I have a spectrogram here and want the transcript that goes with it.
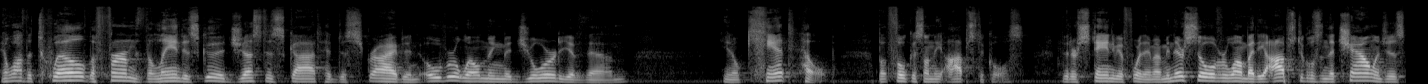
And while the 12 affirm that the land is good, just as God had described, an overwhelming majority of them, you know, can't help but focus on the obstacles that are standing before them. I mean, they're so overwhelmed by the obstacles and the challenges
